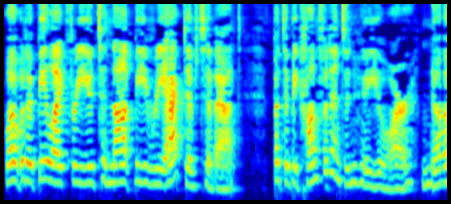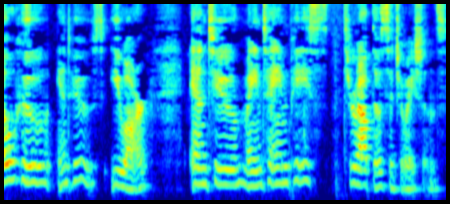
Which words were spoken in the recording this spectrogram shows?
what would it be like for you to not be reactive to that, but to be confident in who you are, know who and whose you are, and to maintain peace throughout those situations?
